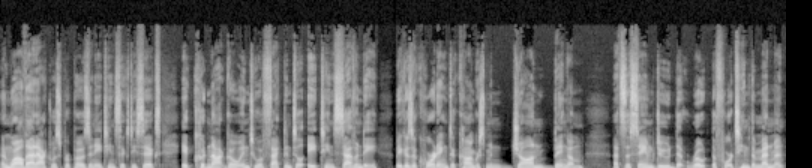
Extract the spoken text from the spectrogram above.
And while that act was proposed in 1866, it could not go into effect until 1870 because, according to Congressman John Bingham, that's the same dude that wrote the 14th Amendment,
